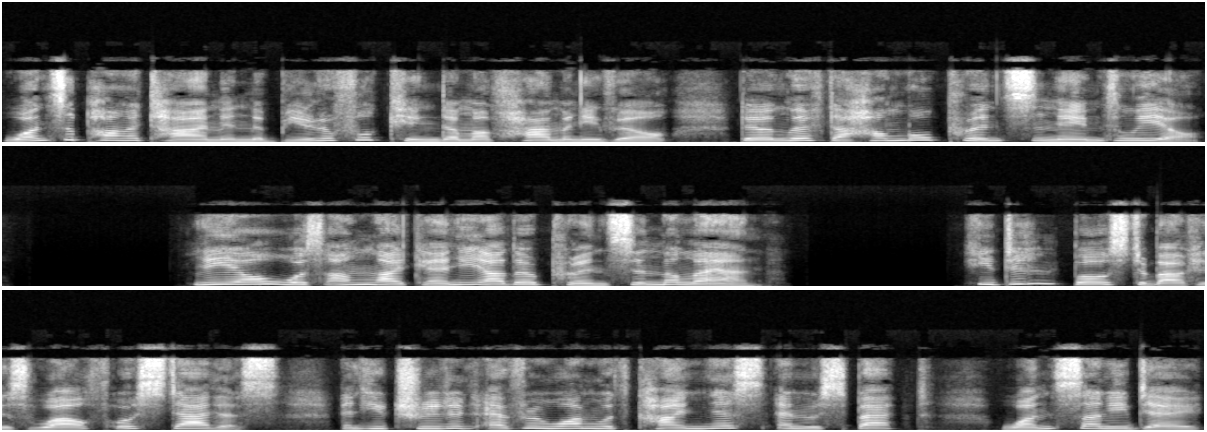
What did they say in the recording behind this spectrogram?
Once upon a time in the beautiful kingdom of Harmonyville, there lived a humble prince named Leo. Leo was unlike any other prince in the land. He didn't boast about his wealth or status, and he treated everyone with kindness and respect. One sunny day,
